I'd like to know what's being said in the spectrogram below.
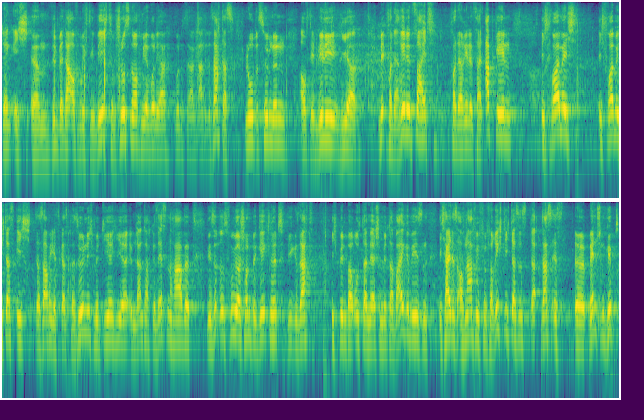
denke ich, ähm, sind wir da auf dem richtigen Weg. Zum Schluss noch. Mir wurde, ja, wurde es ja gerade gesagt, dass Lobeshymnen auf den Willi hier von der Redezeit, von der Redezeit abgehen. Ich freue mich, ich freue mich, dass ich, das sage ich jetzt ganz persönlich, mit dir hier im Landtag gesessen habe. Wir sind uns früher schon begegnet. Wie gesagt, ich bin bei Ostermärchen mit dabei gewesen. Ich halte es auch nach wie vor für richtig, dass es, äh, Menschen gibt,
